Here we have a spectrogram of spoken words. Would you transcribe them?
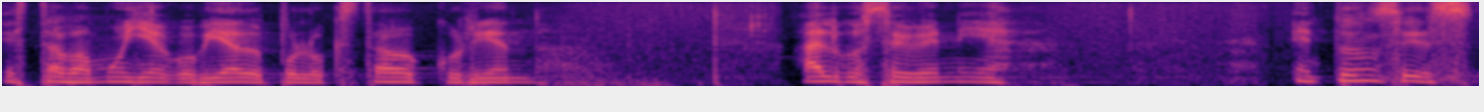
estaba muy agobiado por lo que estaba ocurriendo. Algo se venía. Entonces,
